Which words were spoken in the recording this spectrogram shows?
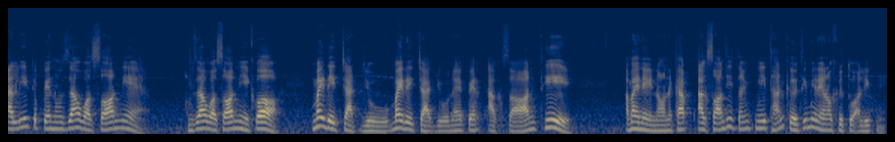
อาลีฟจะเป็นฮุซาวะซ้อนเนี่ย ฮุมซาวะซ้อนนี่ก็ไม่ได้จัดอยู่ไม่ได้จัดอยู่ในเป็นอักษรที่ไม่แน่นอนนะครับ อักษรที่มีฐานเกิดที่ไม่แน่นอนคือตัวอลิฟนี่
